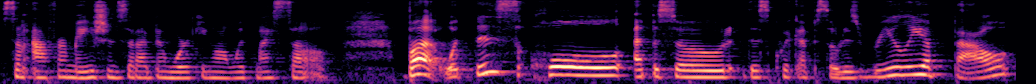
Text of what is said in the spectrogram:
some affirmations that i've been working on with myself. But what this whole episode this quick episode is really about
